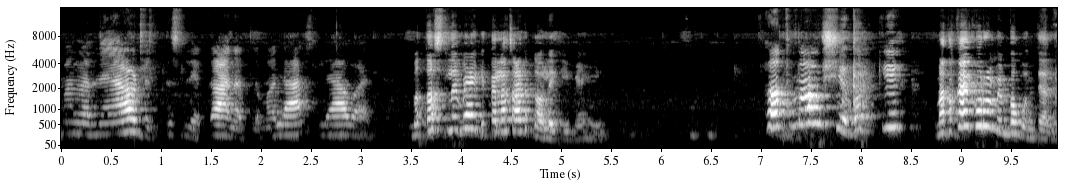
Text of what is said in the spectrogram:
मला नाही आवडत तसले कानातलं. मला असले आवडत मग तसले बी आहे की त्यालाच अडकावलंय की मी. फक्त मावशी बघ की. मग आता काय करू मी बघून त्याला?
